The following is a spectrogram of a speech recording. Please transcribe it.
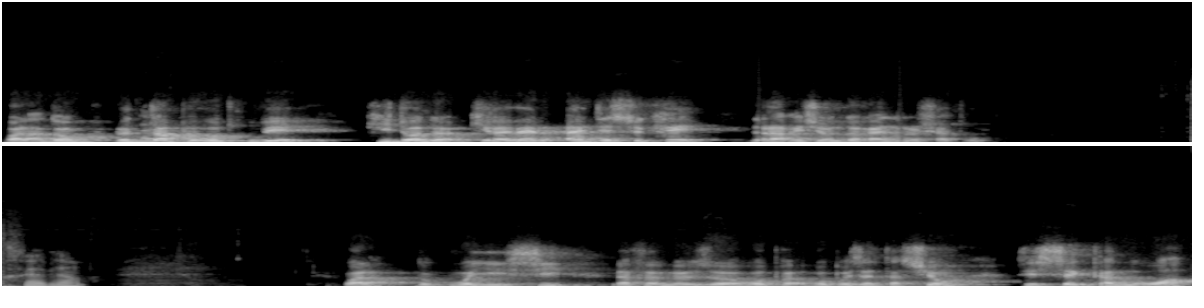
Voilà. Donc, le temple retrouvé qui donne, qui révèle un des secrets de la région de Rennes-le-Château. Très bien. Voilà, donc vous voyez ici la fameuse représentation des cinq endroits.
